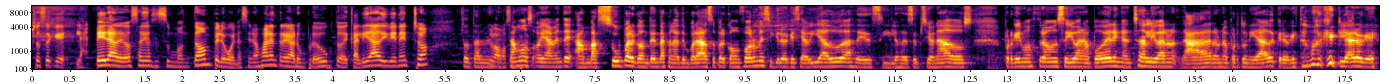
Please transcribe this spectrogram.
Yo sé que la espera de dos años es un montón, pero bueno, si nos van a entregar un producto de calidad y bien hecho, Totalmente. Estamos obviamente ambas súper contentas con la temporada, súper conformes y creo que si había dudas de si los decepcionados por Game of Thrones se iban a poder enganchar, le iban a dar una oportunidad, creo que está más que claro que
